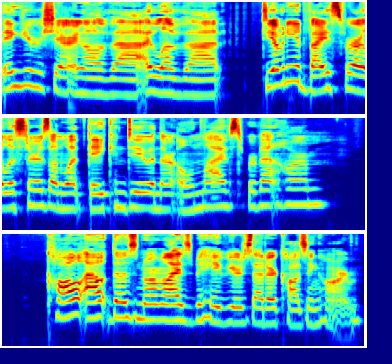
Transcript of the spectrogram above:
Thank you for sharing all of that. I love that. Do you have any advice for our listeners on what they can do in their own lives to prevent harm? Call out those normalized behaviors that are causing harm.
